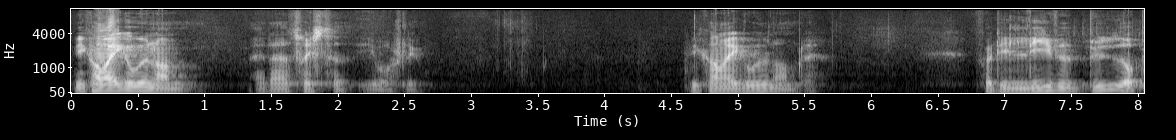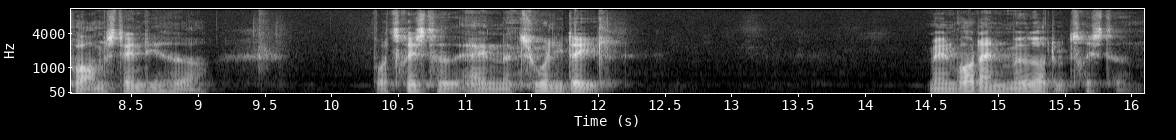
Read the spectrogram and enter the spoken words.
Vi kommer ikke udenom, at der er tristhed i vores liv. Vi kommer ikke udenom det. Fordi livet byder på omstændigheder, hvor tristhed er en naturlig del. Men hvordan møder du tristheden?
